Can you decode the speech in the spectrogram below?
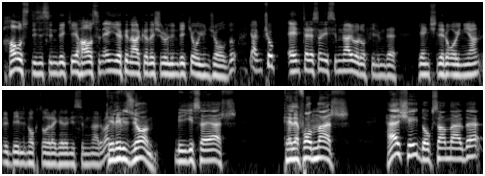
House dizisindeki House'un en yakın arkadaşı rolündeki oyuncu oldu. Yani çok enteresan isimler var o filmde gençleri oynayan ve belli noktalara gelen isimler var. Televizyon, bilgisayar, telefonlar her şey 90'larda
